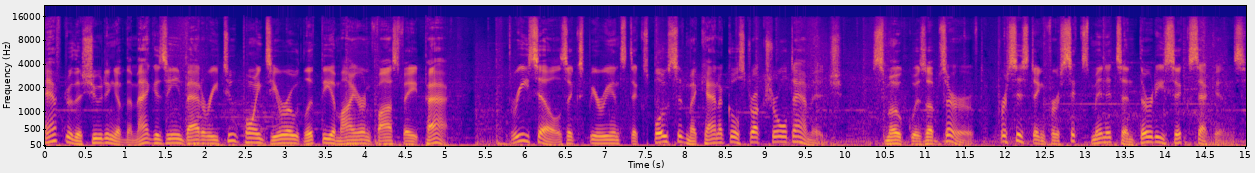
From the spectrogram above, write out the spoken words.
After the shooting of the Magazine Battery 2.0 lithium iron phosphate pack. Three cells experienced explosive mechanical structural damage. Smoke was observed, persisting for 6 minutes and 36 seconds.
